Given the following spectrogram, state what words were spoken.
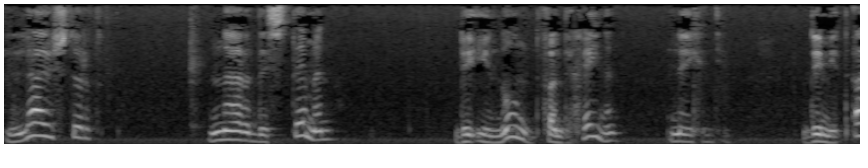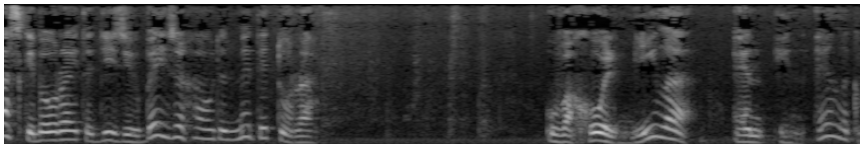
luistert naar de stemmen, de inon van degenen, 19. De met aske die zich bezighouden met de Torah. Uvachol mila en in elk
